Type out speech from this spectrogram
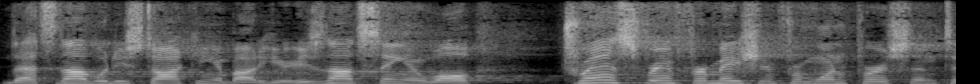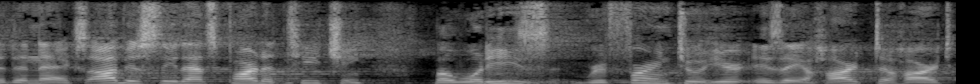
That's not what he's talking about here. He's not saying, well, transfer information from one person to the next. Obviously, that's part of teaching. But what he's referring to here is a heart to heart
